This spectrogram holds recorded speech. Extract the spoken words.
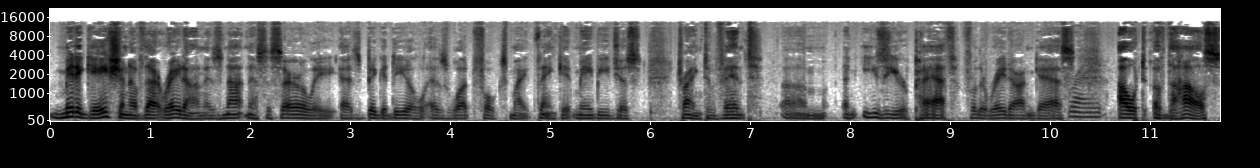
mitigation of that radon is not necessarily as big a deal as what folks might think. It may be just trying to vent um, an easier path for the radon gas right. out of the house.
